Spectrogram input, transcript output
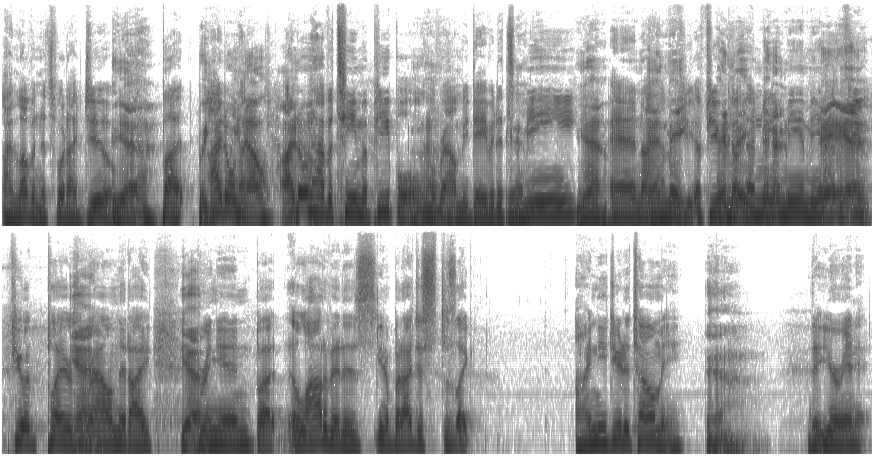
I love and it's what I do. Yeah. But, But I don't, ha- know, I, I don't have a team of people around me, David. It's Yeah. me. Yeah. And I And have me. a few, a few And co- me. and me and me and me. I have Yeah, a few, few players Yeah. around that I Yeah. bring in, but a lot of it is, you know, but I just was like, I need you to tell me yeah. that you're in it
